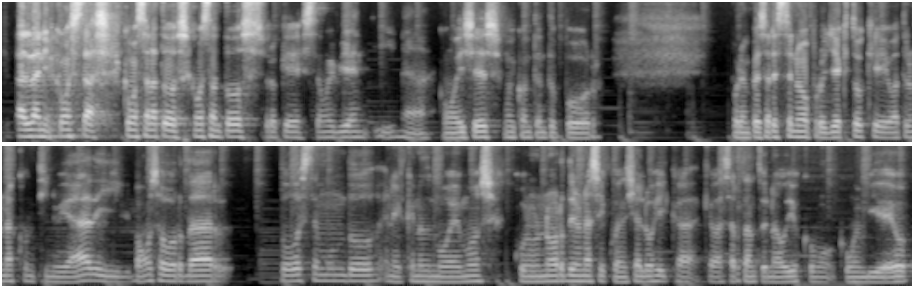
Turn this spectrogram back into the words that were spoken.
¿Qué tal, Dani? ¿Cómo estás? ¿Cómo están a todos? ¿Cómo están todos? Espero que estén muy bien y nada, como dices, muy contento por, por empezar este nuevo proyecto que va a tener una continuidad y vamos a abordar todo este mundo en el que nos movemos con un orden, una secuencia lógica que va a estar tanto en audio como, en video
